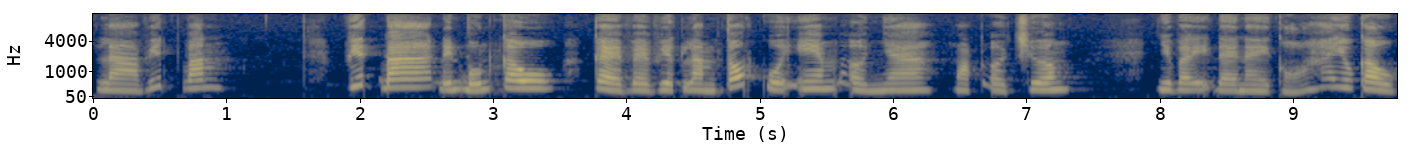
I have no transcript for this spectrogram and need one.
là viết văn. Viết 3 đến 4 câu kể về việc làm tốt của em ở nhà hoặc ở trường. Như vậy đề này có hai yêu cầu,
